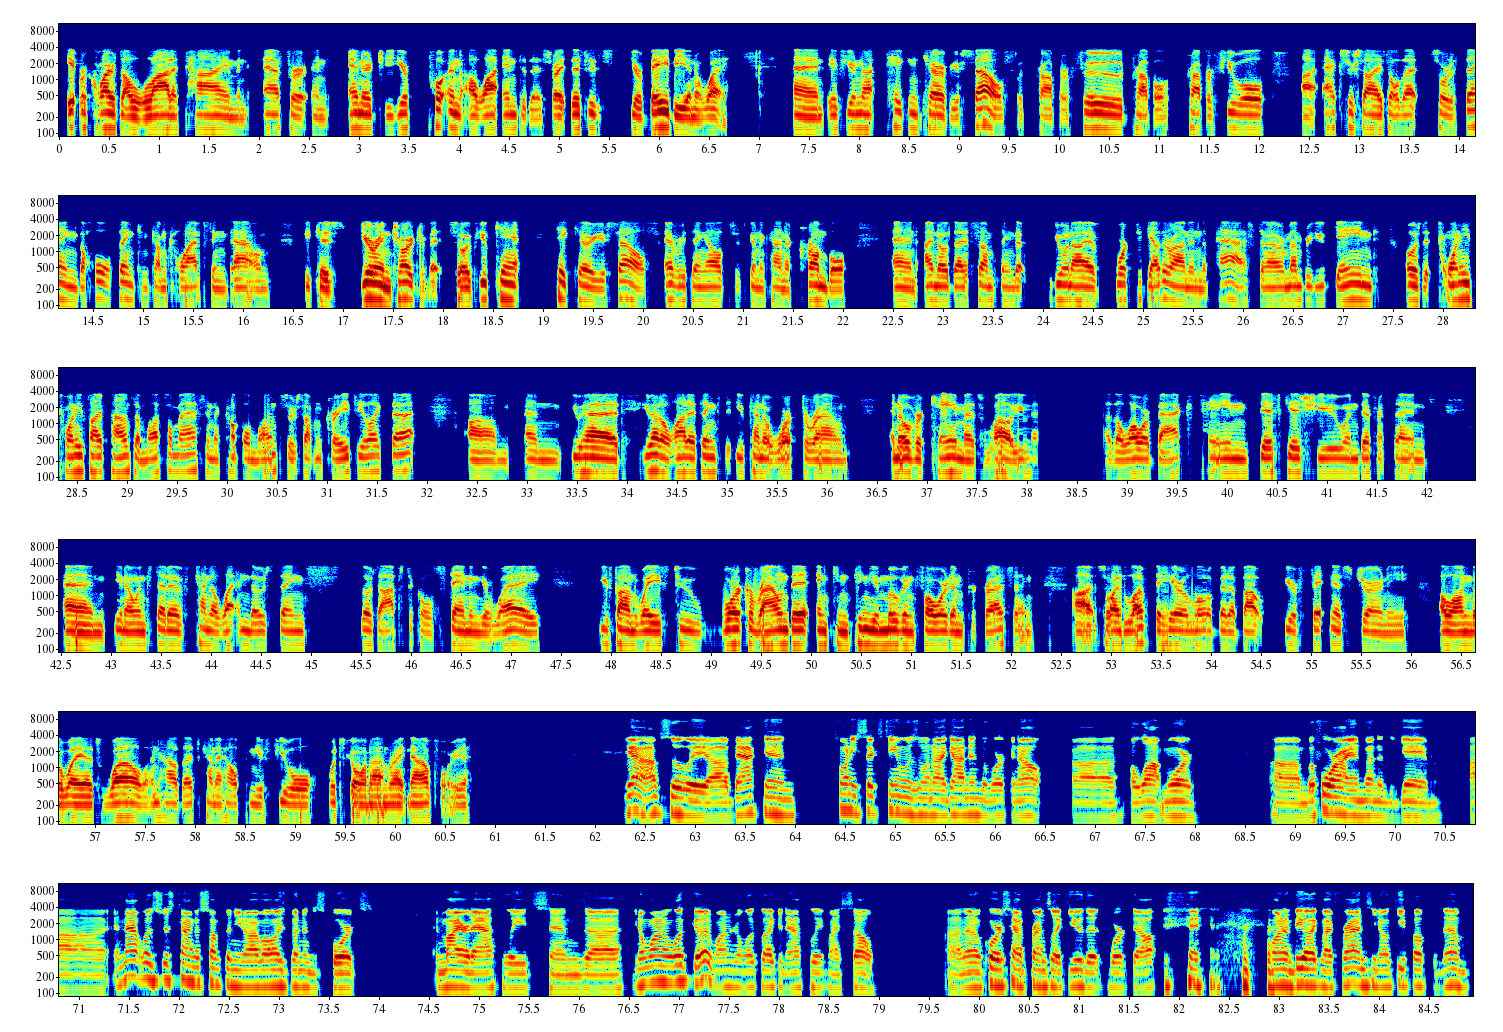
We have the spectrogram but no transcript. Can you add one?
it requires a lot of time and effort and energy. You're putting a lot into this, right? This is your baby in a way. And if you're not taking care of yourself with proper food, proper proper fuel, uh, exercise, all that sort of thing, the whole thing can come collapsing down because you're in charge of it. So if you can't take care of yourself, everything else is going to kind of crumble. And I know that's something that you and I have worked together on in the past. And I remember you gained, what was it, 20, 25 pounds of muscle mass in a couple months or something crazy like that. Um, and you had you had a lot of things that you kind of worked around and overcame as well. You had uh, the lower back pain, disc issue, and different things. And you know, instead of kind of letting those things, those obstacles standing your way, you found ways to work around it and continue moving forward and progressing. Uh, so I'd love to hear a little bit about your fitness journey along the way as well and how that's kind of helping you fuel what's going on right now for you. Yeah, absolutely. Uh, back in 2016 was when I got into working out uh, a lot more um, before I invented the game. Uh, and that was just kind of something, you know, I've always been into sports, admired athletes, and, uh, you know, wanted to look good, wanted to look like an athlete myself. Uh, and then, of course, had friends like you that worked out, wanted to be like my friends, you know, keep up with them.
